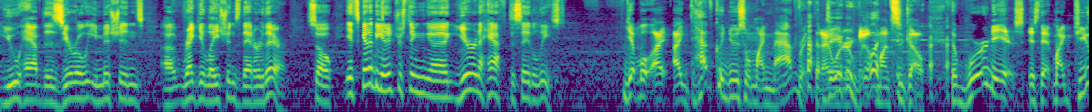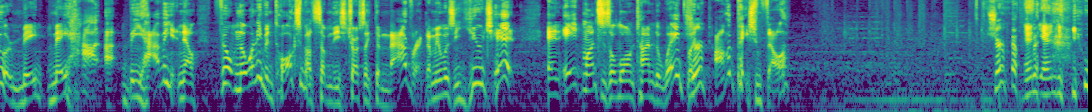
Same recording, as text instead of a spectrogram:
you have the zero emissions uh, regulations that are there. So it's going to be an interesting uh, year and a half, to say the least. Yeah, well, I, I, have good news on my Maverick that I ordered really? eight months ago. the word is is that my dealer may may ha- uh, be having it now. Phil, no one even talks about some of these trucks like the Maverick. I mean, it was a huge hit, and eight months is a long time to wait. But sure. I'm a patient fella. Sure, and, and you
